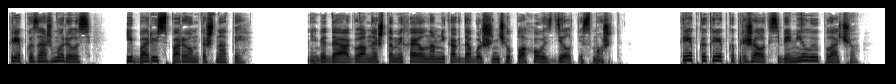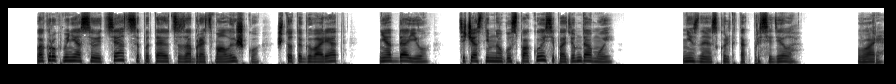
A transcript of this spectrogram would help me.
Крепко зажмурилась и борюсь с порывом тошноты. Не беда, а главное, что Михаил нам никогда больше ничего плохого сделать не сможет. Крепко-крепко прижала к себе милую и плачу. Вокруг меня суетятся, пытаются забрать малышку, что-то говорят. Не отдаю. Сейчас немного успокоюсь и пойдем домой. Не знаю, сколько так просидела. Варя.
